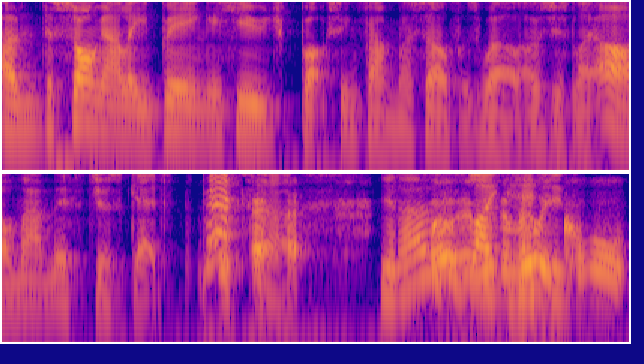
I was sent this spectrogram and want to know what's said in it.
and the song Ali being a huge boxing fan myself as well, I was just like, oh man, this just gets better. you know, this well, is like really hitting... cool.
